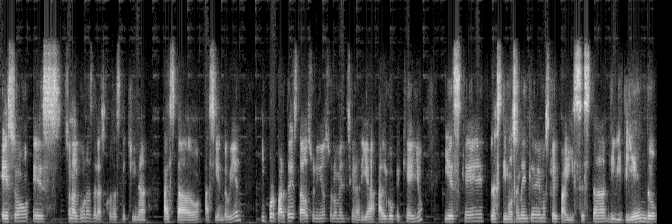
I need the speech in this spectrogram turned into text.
Eso es, son algunas de las cosas que China ha estado haciendo bien. Y por parte de Estados Unidos solo mencionaría algo pequeño, y es que lastimosamente vemos que el país se está dividiendo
